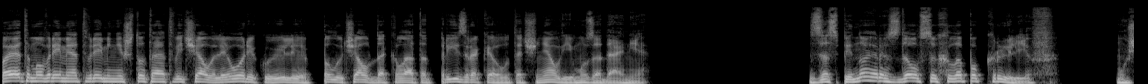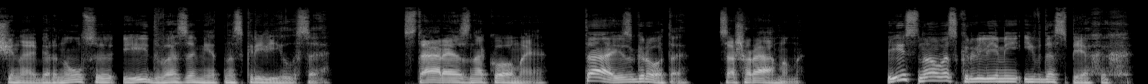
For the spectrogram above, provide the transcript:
Поэтому время от времени что-то отвечал Леорику или получал доклад от призрака, уточнял ему задание. За спиной раздался хлопок крыльев. Мужчина обернулся и едва заметно скривился. Старая знакомая, та из грота, со шрамом. И снова с крыльями и в доспехах.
